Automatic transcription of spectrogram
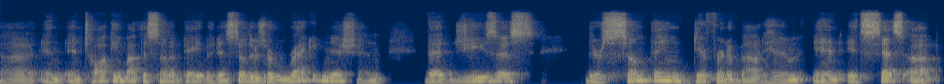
uh, and, and talking about the Son of David. And so there's a recognition that Jesus, there's something different about him. And it sets up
